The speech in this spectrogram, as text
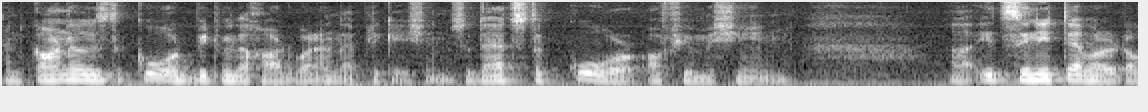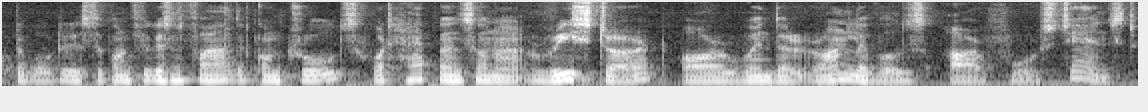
And kernel is the code between the hardware and the application. So that's the core of your machine. Uh, it's init tab I talked about it. It's the configuration file that controls what happens on a restart or when the run levels are force changed.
